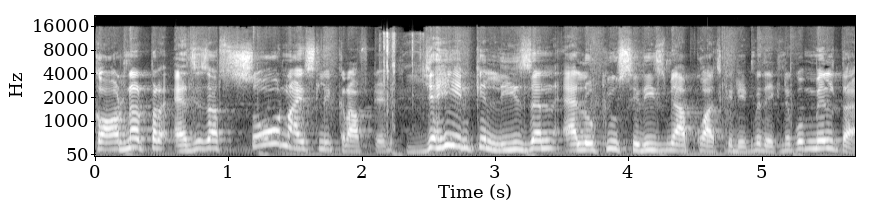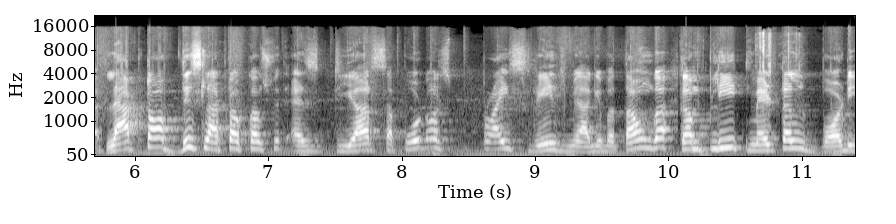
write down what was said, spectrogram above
कॉर्नर पर edges are so nicely crafted यही इनके लीजन एलोक्यू सीरीज़ में आपको आज के डेट में देखने को मिलता है। Laptop this laptop comes with SDR support और प्राइस रेंज में आगे बताऊँगा। Complete metal body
